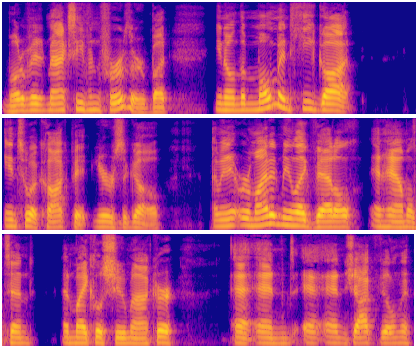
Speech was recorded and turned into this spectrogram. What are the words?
motivated Max even further. But you know, the moment he got into a cockpit years ago, I mean, it reminded me like Vettel and Hamilton and Michael Schumacher and and, and Jacques Villeneuve.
